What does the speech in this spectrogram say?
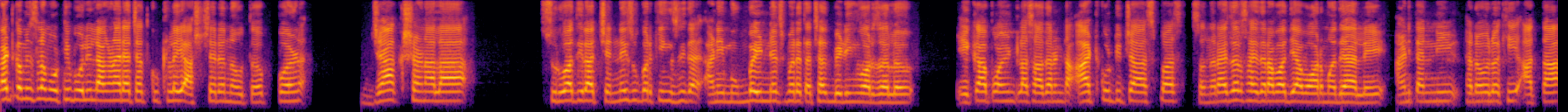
पॅट कमिन्सला मोठी बोली लागणार याच्यात कुठलंही आश्चर्य नव्हतं. पण ज्या क्षणाला सुरुवातीला चेन्नई सुपर किंग्स आणि मुंबई इंडियन्समध्ये त्याच्यात बिडिंग वॉर झालं. एका पॉइंटला साधारणतः आठ कोटीच्या आसपास सनरायझर्स हैदराबाद या वॉरमध्ये आले आणि त्यांनी ठरवलं की आता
